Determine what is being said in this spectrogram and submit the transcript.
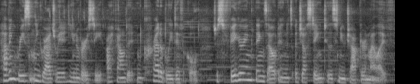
Having recently graduated university, I found it incredibly difficult just figuring things out and adjusting to this new chapter in my life.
